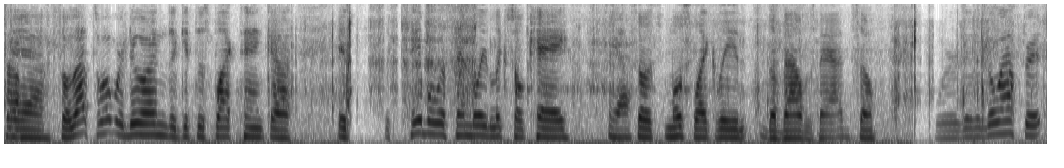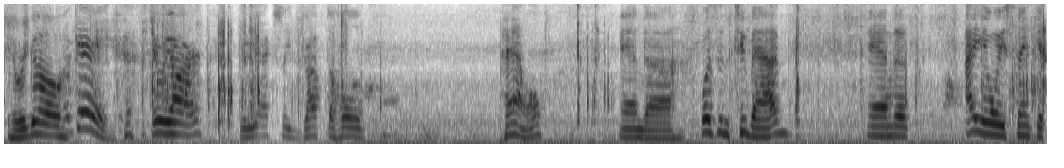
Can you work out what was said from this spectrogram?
So Yeah, so that's what we're doing to get this black tank. Uh, it's the cable assembly looks okay, yeah. so it's most likely the valve's bad. So we're gonna go after it. Here we go. Okay, here we are. We actually dropped the whole panel, and uh, wasn't too bad. And it's, I always think if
